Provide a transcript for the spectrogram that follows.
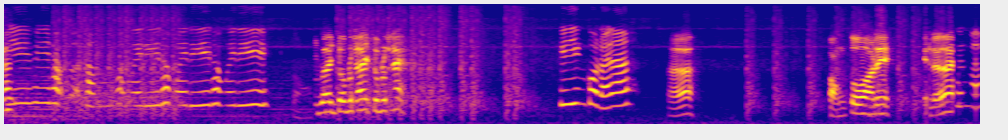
พี่พี่ทำทำทำไงดีทำไงดีทำไงดีสองจุบเลยจุบเลยจุบเลยพี่ยิงกดไว้นะ เออสองตัวดิเห็นเลยขึ้นไหม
